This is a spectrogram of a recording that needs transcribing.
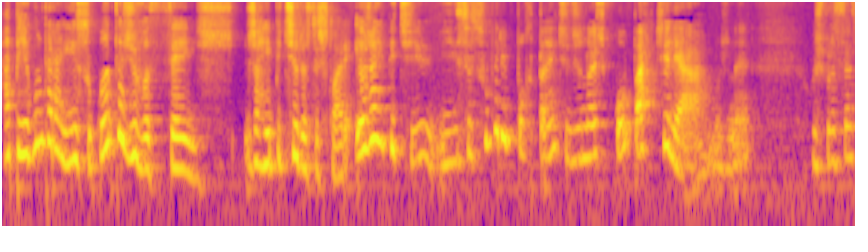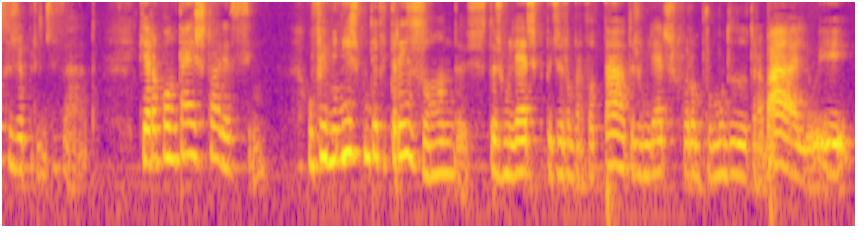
A pergunta era isso: quantas de vocês já repetiram essa história? Eu já repeti, e isso é super importante de nós compartilharmos, né? Os processos de aprendizado. Que era contar a história assim. O feminismo teve três ondas: das mulheres que pediram para votar, das mulheres que foram para o mundo do trabalho e.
